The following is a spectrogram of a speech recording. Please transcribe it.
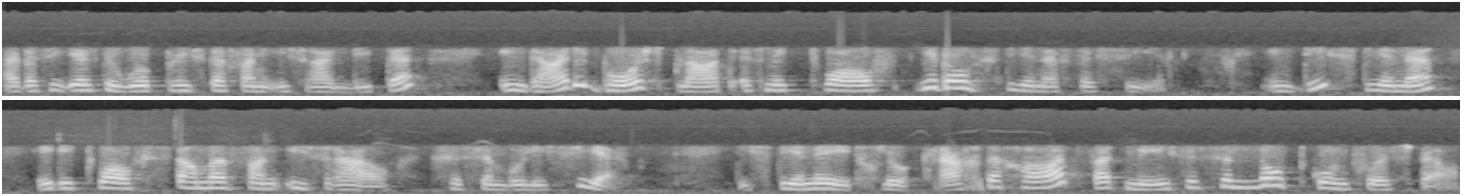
Hy was die eerste hoofpriester van die Israeliete en daardie borsplaat is met 12 edelstene versier en die stene het die 12 stamme van Israel gesimboliseer. Die stene het glo kragte gehad wat mense se lot kon voorspel.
